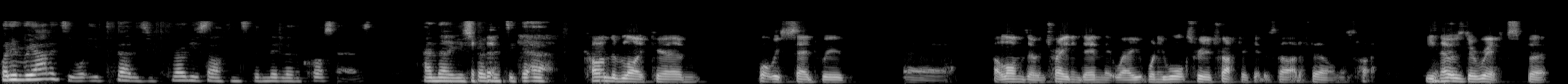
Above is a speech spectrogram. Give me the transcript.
When in reality, what you've done is you've thrown yourself into the middle of the crosshairs, and now you're struggling to get up. Kind of like um, what we said with uh, Alonzo in Training Day, isn't it? Where he, when he walks through the traffic at the start of the film, it's like he knows the risks, but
